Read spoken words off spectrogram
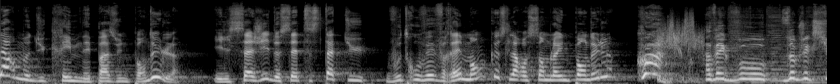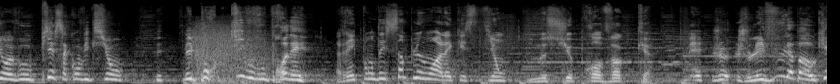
L'arme du crime n'est pas une pendule. Il s'agit de cette statue. Vous trouvez vraiment que cela ressemble à une pendule? Quoi? Avec vos objections et vos pièces à conviction. Mais- Mais pour qui vous vous prenez? Répondez simplement à la question, monsieur Provoque. Mais je, je l'ai vu là-bas, ok?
